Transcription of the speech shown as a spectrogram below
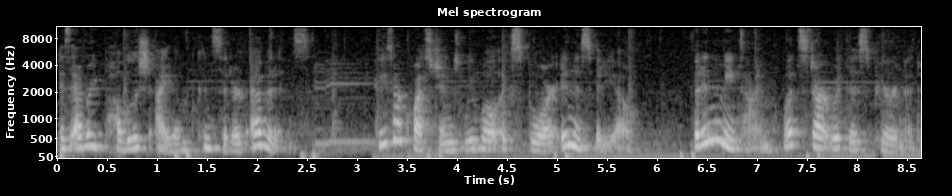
Is every published item considered evidence? These are questions we will explore in this video, but in the meantime, let's start with this pyramid.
